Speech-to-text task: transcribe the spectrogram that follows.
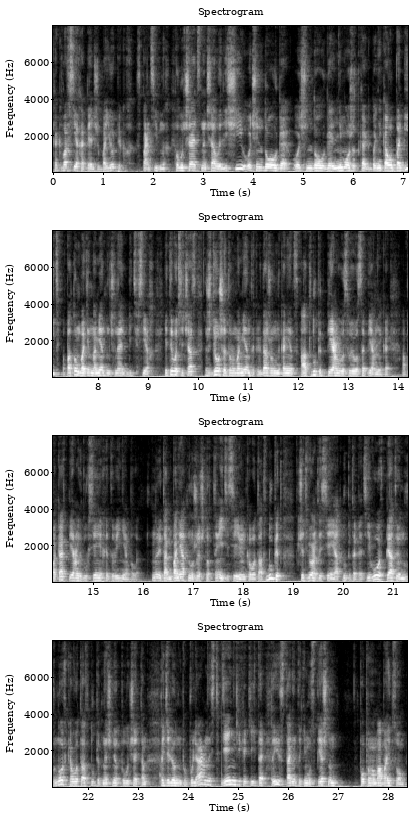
как во всех, опять же, байопиках спортивных, получает сначала лещи очень долго, очень долго не может как бы никого побить, а потом в один момент начинает бить всех. И ты вот сейчас ждешь этого момента, когда же он наконец отлупит первого своего соперника, а пока в первых двух сериях этого и не было. Ну и там понятно уже, что в третьей серии он кого-то отлупит, в четвертой серии отлупит опять его, в пятой он вновь кого-то отлупит, начнет получать там определенную популярность, деньги какие-то, и станет таким успешным поп-ММА бойцом.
